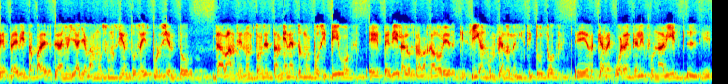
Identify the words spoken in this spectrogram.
eh, prevista para este año, ya llevamos un 106% de avance, ¿no? Entonces también esto es muy positivo, eh, pedirle a los trabajadores que sigan confiando en el instituto, eh, que recuerden que el Infonavit, eh,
